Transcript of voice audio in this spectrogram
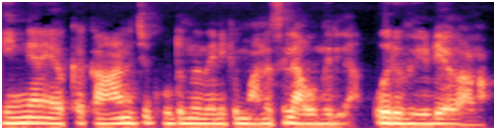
ഇങ്ങനെയൊക്കെ കാണിച്ചു കൂട്ടുന്നത് എനിക്ക് മനസ്സിലാവുന്നില്ല. ഒരു വീഡിയോ കാണാം.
